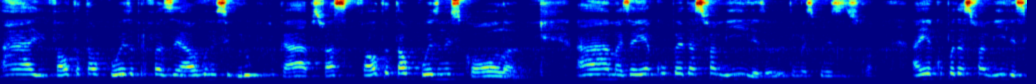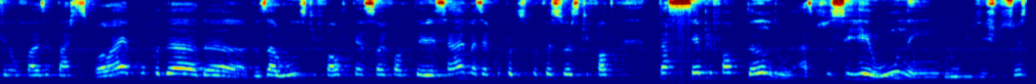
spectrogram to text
ai, falta tal coisa para fazer algo nesse grupo do CAPS, falta tal coisa na escola. Ah, mas aí a culpa é das famílias. Eu tenho uma experiência de escola. Aí é culpa das famílias que não fazem parte da escola. Ah, é culpa da, da, dos alunos que falta atenção e falta interesse. Ah, mas é culpa dos professores que faltam. Está sempre faltando. As pessoas se reúnem em grupos, instituições,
